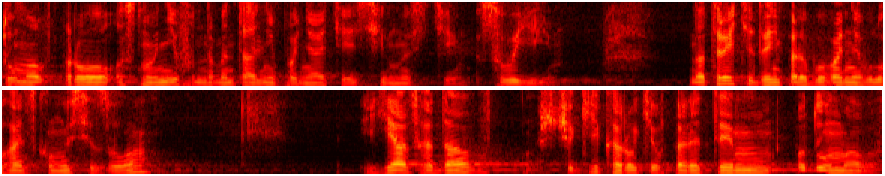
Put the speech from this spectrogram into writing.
думав про основні фундаментальні поняття і цінності свої. На третій день перебування в Луганському СІЗО я згадав, що кілька років перед тим подумав,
